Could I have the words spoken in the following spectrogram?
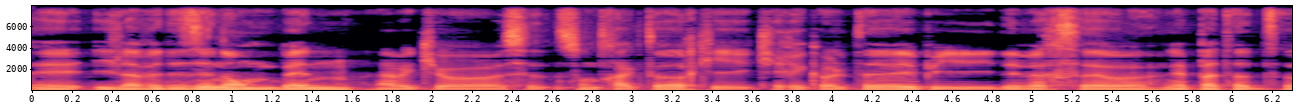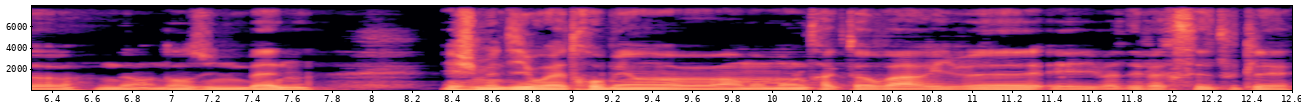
et il avait des énormes bennes avec euh, son tracteur qui, qui récoltait et puis il déversait les patates dans, dans, une benne. Et je me dis ouais trop bien, à un moment le tracteur va arriver et il va déverser toutes les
